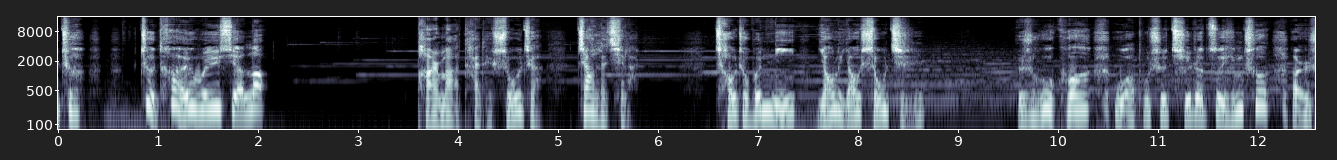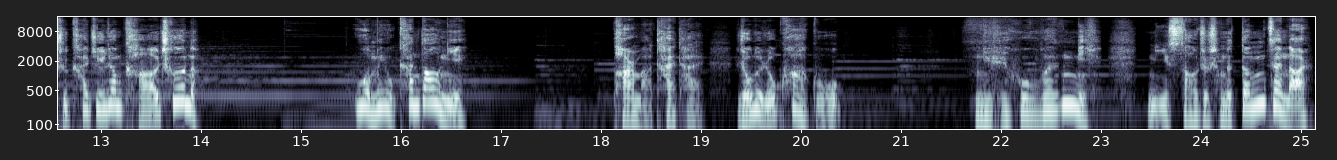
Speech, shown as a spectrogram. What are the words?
这，这太危险了。帕尔玛太太说着站了起来。朝着温妮摇了摇手指。如果我不是骑着自行车，而是开着一辆卡车呢？我没有看到你。帕尔玛太太揉了揉胯骨。女巫温妮，你扫帚上的灯在哪儿？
